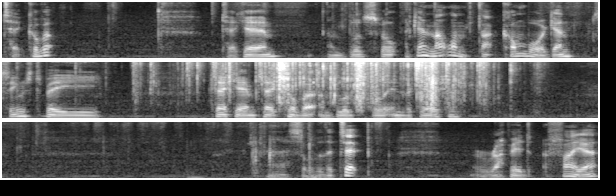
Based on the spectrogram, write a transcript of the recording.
Take cover take aim and blood spill. Again that one that combo again seems to be take aim take cover and blood spill invocation. Uh, silver the tip. Rapid fire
